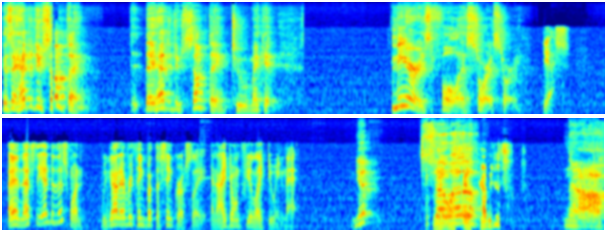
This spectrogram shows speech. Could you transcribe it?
because they had to do something. They had to do something to make it near as full as Sora's story. Yes, and that's the end of this one. We got everything but the synchro slate, and I don't feel like doing that. Yep. So, want to play uh, with cabbages? Nah.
